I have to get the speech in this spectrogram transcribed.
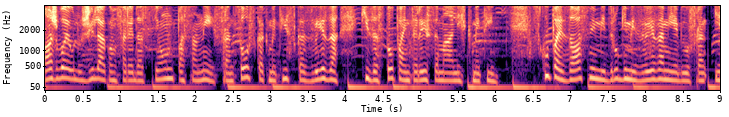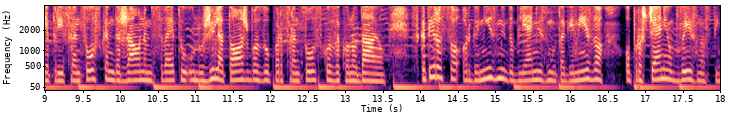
Tožbo je vložila Confederation Passane, francoska kmetijska zveza, ki zastopa interese malih kmetij. Skupaj z osmimi drugimi zvezami je, fran je pri francoskem državnem svetu vložila tožbo zoper francosko zakonodajo, s katero so organizmi dobljeni z mutagenezo oproščeni obveznosti,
